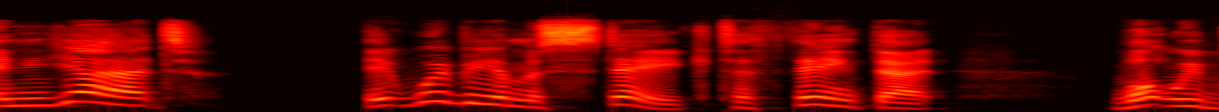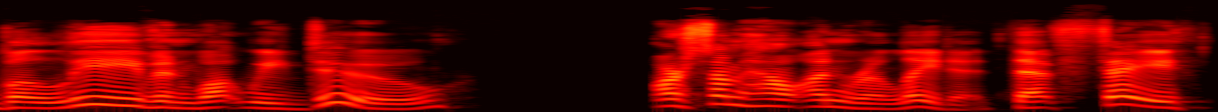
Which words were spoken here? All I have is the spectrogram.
And yet, it would be a mistake to think that what we believe and what we do are somehow unrelated, that faith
